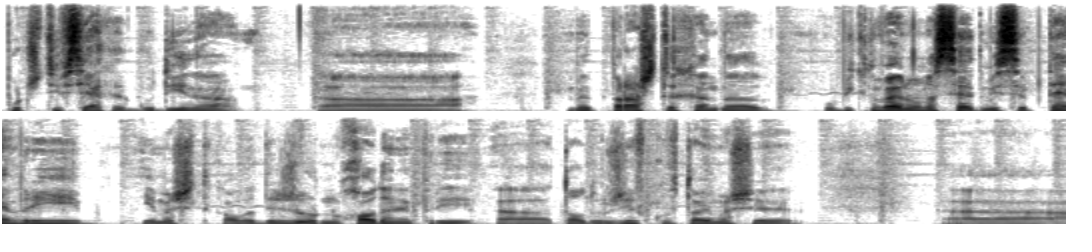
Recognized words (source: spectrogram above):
почти всяка година а, ме пращаха на обикновено на 7 септември имаше такова дежурно ходене при а, Тодор Живков. Той имаше а,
